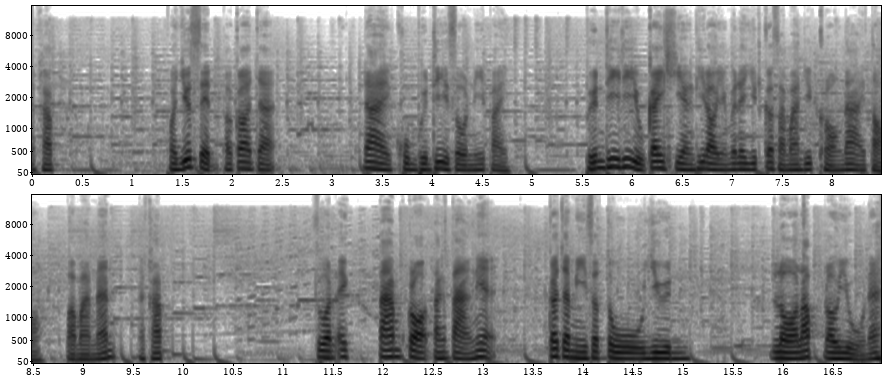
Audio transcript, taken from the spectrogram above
นะครับ พอยึดเสร็จเราก็จะได้คุมพื้นที่โซนนี้ไป พื้นที่ที่อยู่ใกล้เคียงที่เรายังไม่ได้ยึดก็สามารถยึดครองได้ต่อประมาณนั้นนะครับ ส่วนไอ้ตามเกราะต่างๆเนี่ยก็จะมีศัตรูยืนรอรับเราอยู่นะ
